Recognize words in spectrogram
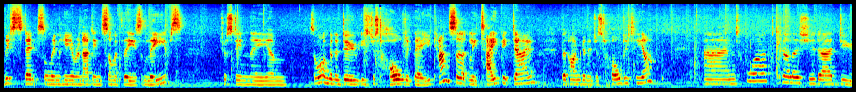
this stencil in here and adding some of these leaves just in the um, so all I'm going to do is just hold it there you can certainly tape it down but I'm going to just hold it here and what colour should I do?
